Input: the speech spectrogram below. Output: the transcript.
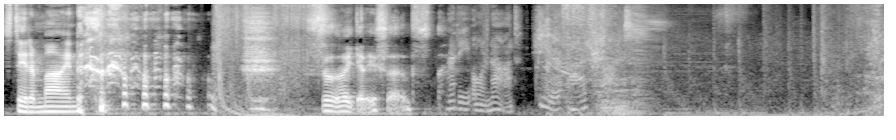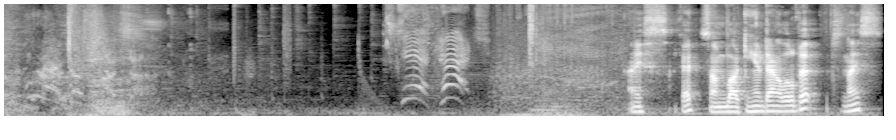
state of mind. Doesn't make any sense. Ready or not, here I. Nice. Okay, so I'm locking him down a little bit, which is nice.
